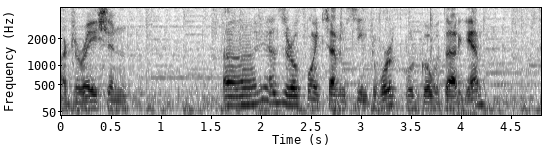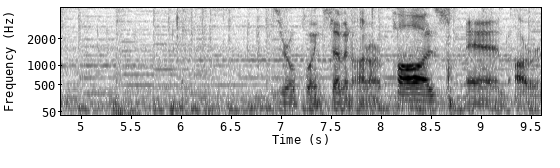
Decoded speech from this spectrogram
Our duration, Uh, yeah, 0.7 seemed to work. We'll go with that again. 0.7 on our pause, and our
